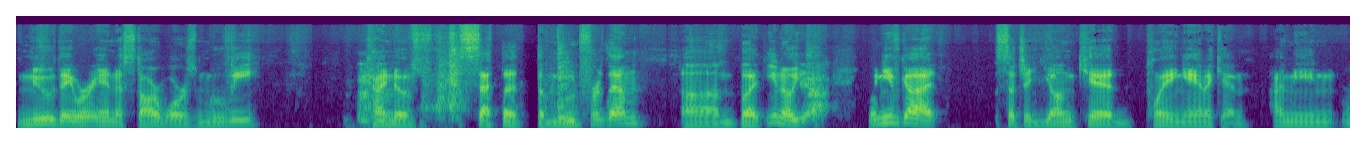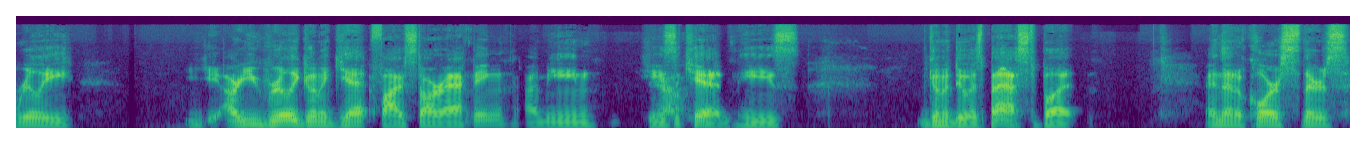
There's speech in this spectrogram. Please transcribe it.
knew they were in a Star Wars movie kind of set the the mood for them. Um, but you know, Yeah. when you've got such a young kid playing Anakin, I mean, really, are you really going to get five star acting? I mean, he's Yeah. a kid. He's going to do his best, but and then of course there's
